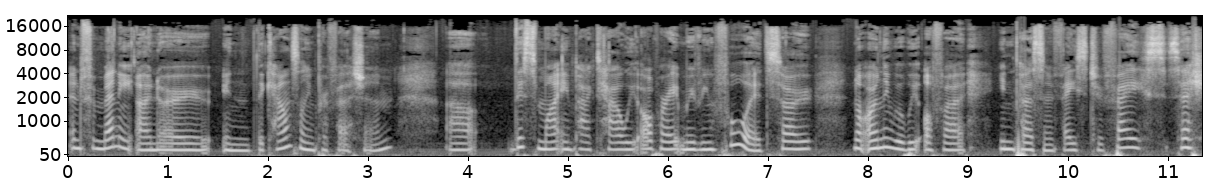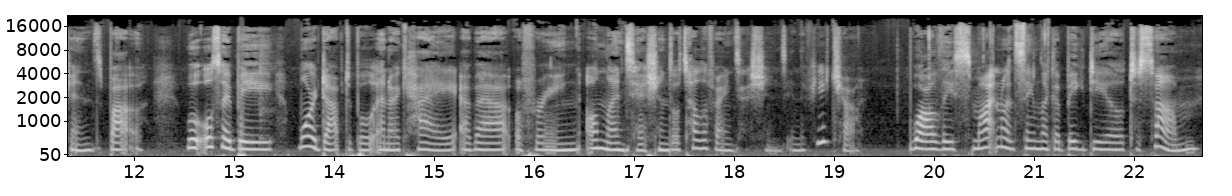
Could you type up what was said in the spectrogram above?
And for many, I know in the counseling profession, uh, this might impact how we operate moving forward. So, not only will we offer in person, face to face sessions, but we'll also be more adaptable and okay about offering online sessions or telephone sessions in the future. While this might not seem like a big deal to some,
